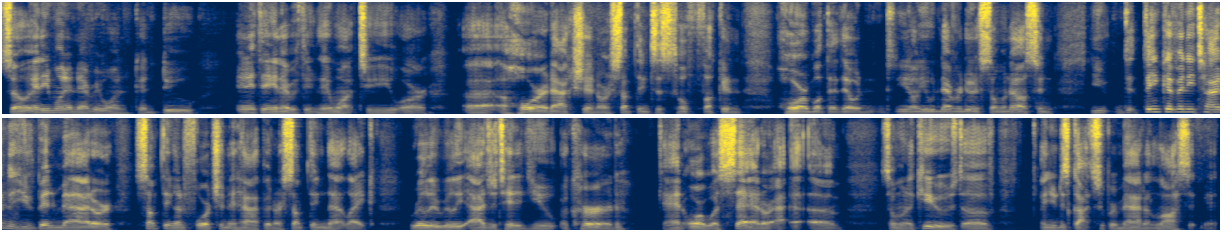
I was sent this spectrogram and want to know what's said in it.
So anyone and everyone could do anything and everything they want to you, or uh, a horrid action or something just so fucking horrible that they would you know you would never do to someone else and you think of any time that you've been mad or something unfortunate happened or something that like really really agitated you occurred and or was said or uh, someone accused of and you just got super mad and lost it man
